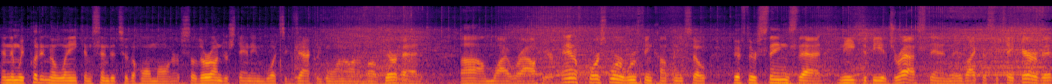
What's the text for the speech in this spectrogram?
and then we put it in a link and send it to the homeowner so they're understanding what's exactly going on above their head um, while we're out here. And of course, we're a roofing company, so if there's things that need to be addressed and they'd like us to take care of it,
